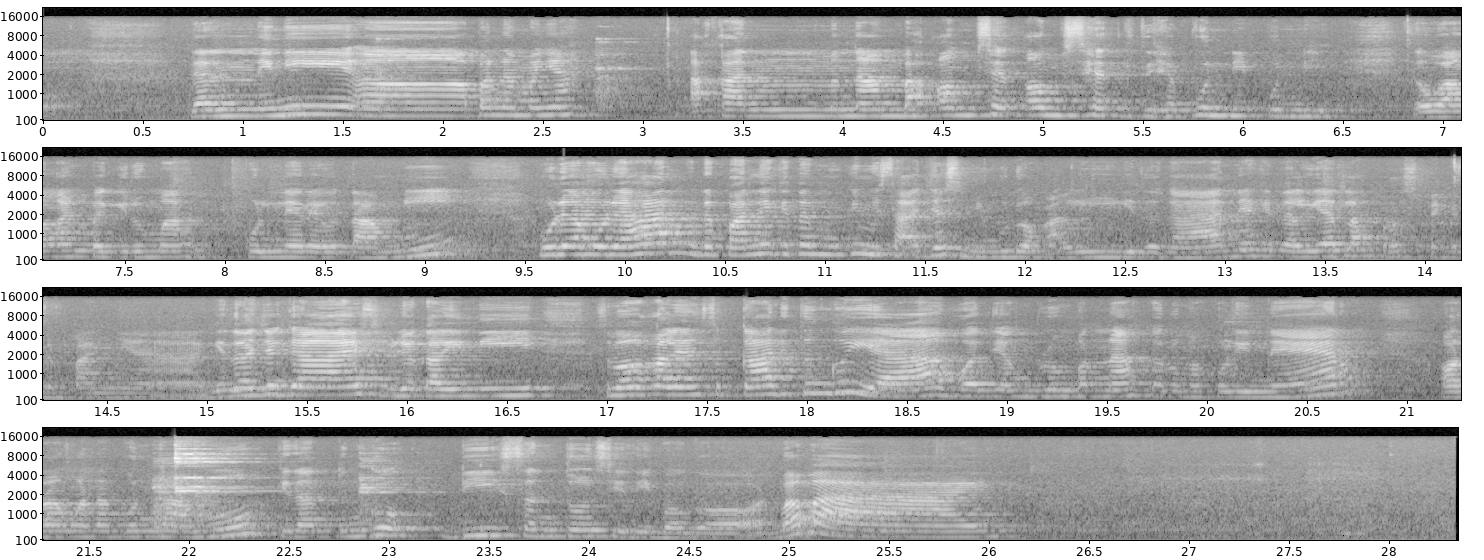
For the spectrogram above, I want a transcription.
Dan ini eh, apa namanya? akan menambah omset-omset gitu ya, pundi-pundi keuangan bagi rumah kuliner Utami. Mudah-mudahan ke depannya kita mungkin bisa aja seminggu dua kali gitu kan ya kita lihatlah prospek ke depannya. Gitu aja guys video kali ini. Semoga kalian suka. Ditunggu ya buat yang belum pernah ke rumah kuliner orang mana pun kamu kita tunggu di Sentul City Bogor. Bye bye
